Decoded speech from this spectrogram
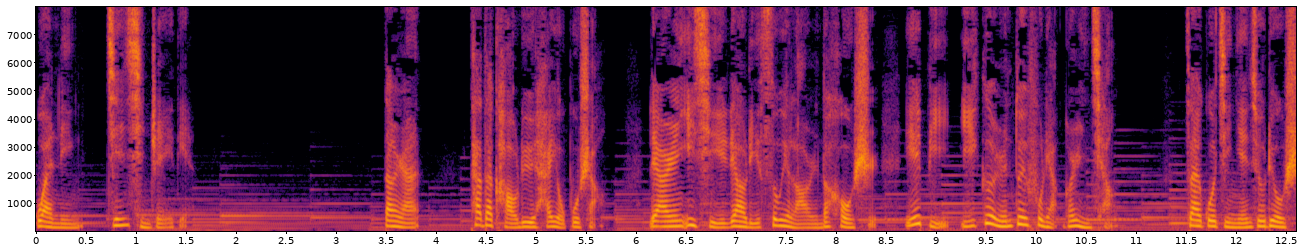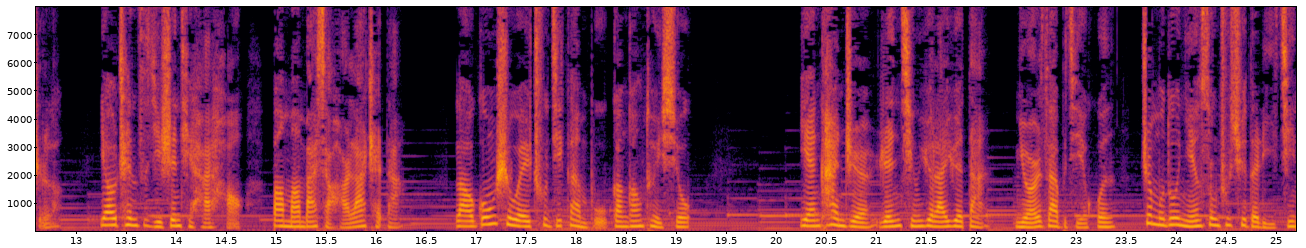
万灵坚信这一点。当然，他的考虑还有不少。两人一起料理四位老人的后事，也比一个人对付两个人强。再过几年就六十了，要趁自己身体还好，帮忙把小孩拉扯大。老公是位处级干部，刚刚退休，眼看着人情越来越淡，女儿再不结婚，这么多年送出去的礼金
